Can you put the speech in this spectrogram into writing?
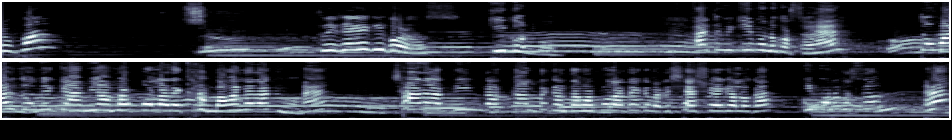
রূপা তুই জায়গায় কি করস? কি করব? হ্যাঁ তুমি কি মনে করছ হ্যাঁ? তোমার জন্য কি আমি আমার পোলারে খাম্বা বানিয়ে রাখব হ্যাঁ? সারা দিন রাত কানতে কানতে আমার পোলাটা একেবারে শেষ হয়ে গেল গা। কি মনে করছ হ্যাঁ?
